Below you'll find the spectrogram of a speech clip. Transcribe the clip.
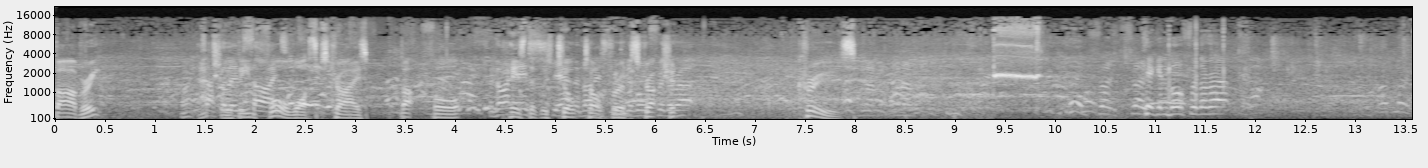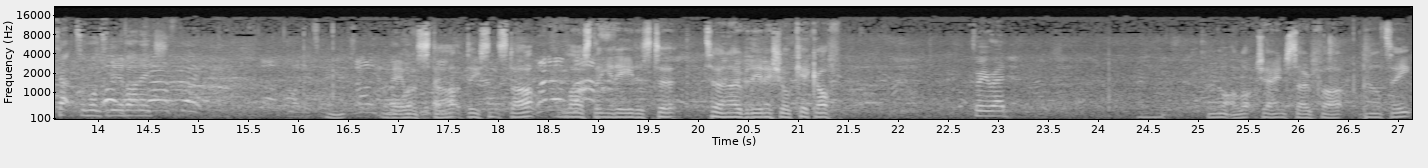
Barbeary might actually have been four Wasps tries, but for his that was chalked off for obstruction. Cruz. Kicking the ball for the rack. Captain wanted the advantage. When they want to start, decent start. The last thing you need is to turn over the initial kick-off. Three red. Hmm. Not a lot changed so far. Penalty.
